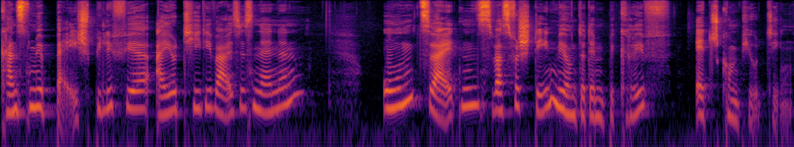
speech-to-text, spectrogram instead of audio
Kannst du mir Beispiele für IoT-Devices nennen? Und zweitens, was verstehen wir unter dem Begriff Edge Computing?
